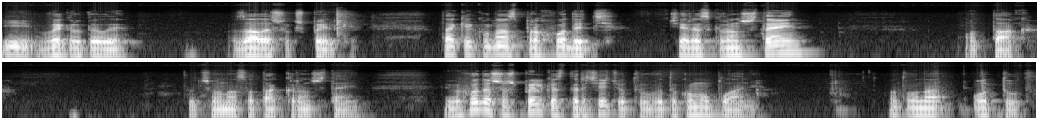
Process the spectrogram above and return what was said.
і викрутили залишок шпильки. Так як у нас проходить через кронштейн, отак. Тут ще у нас отак кронштейн. І виходить, що шпилька стерчить от в такому плані. От вона отут.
